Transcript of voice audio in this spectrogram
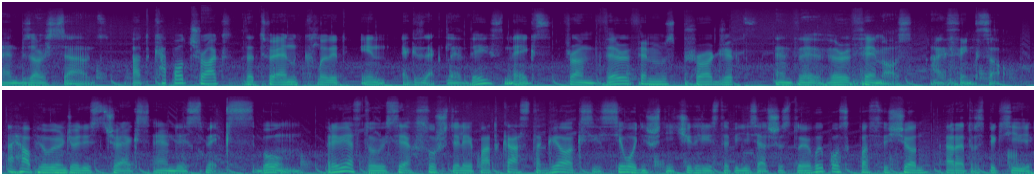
and bizarre sounds. But couple tracks that were included in exactly this mix from very famous projects and they're very famous, I think so. I hope you enjoy these tracks and this mix. Boom! Приветствую всех слушателей подкаста Galaxy. Сегодняшний 456 выпуск посвящен ретроспективе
